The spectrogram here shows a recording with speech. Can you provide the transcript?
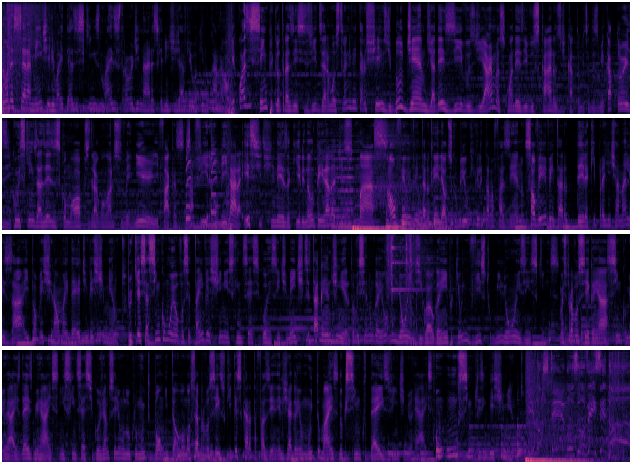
Não necessariamente ele vai ter as skins mais extraordinárias que a gente já viu aqui no canal. Porque quase sempre que eu trazia esses vídeos era mostrando inventários cheios de blue gems, de adesivos, de armas com adesivos caros de Katowice 2014, com skins às vezes como Ops, Dragon Lore Souvenir e facas Safira, Rubi. Cara, esse chinês aqui, ele não tem nada disso. Mas, ao ver o inventário dele, ao descobrir o que, que ele estava fazendo, salvei o inventário dele aqui pra gente analisar e talvez tirar uma ideia de investimento. Porque se assim como eu, você tá investindo em skin CSGO recentemente, você tá ganhando dinheiro. Talvez você não ganhou milhões igual eu ganhei, porque eu invisto milhões em skins. Mas pra você ganhar 5 mil reais, 10 mil reais em skin CSGO já não seria um lucro muito bom? Então, vou mostrar pra vocês o que, que esse cara tá fazendo. Ele já ganhou muito mais do que 5, 10, 20 mil reais com um simples investimento. E nós temos o vencedor!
